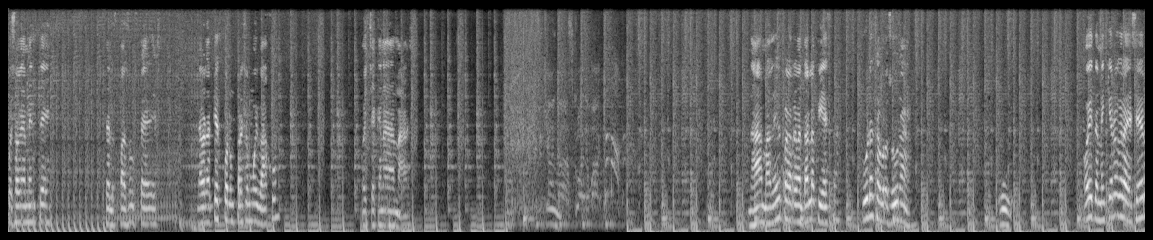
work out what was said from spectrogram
pues obviamente se los paso a ustedes. La verdad que es por un precio muy bajo. Hoy cheque nada más. Nada más de para reventar la fiesta. Pura sabrosura. Uh. oye también quiero agradecer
